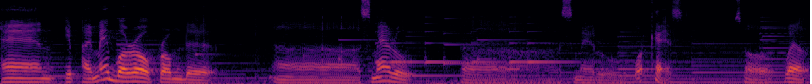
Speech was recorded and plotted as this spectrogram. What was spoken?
And if I may borrow from the uh, SMERU, uh, SMERU forecast, so well,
